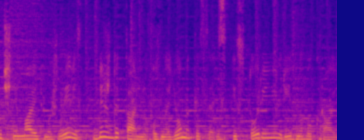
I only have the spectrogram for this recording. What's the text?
учні мають можливість більш детально ознайомитися з історією рідного краю.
